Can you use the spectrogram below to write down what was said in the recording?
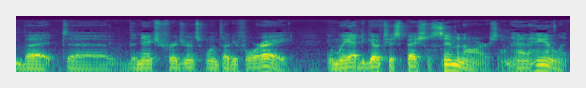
But uh, the next refrigerant's 134A, and we had to go to special seminars on how to handle it,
